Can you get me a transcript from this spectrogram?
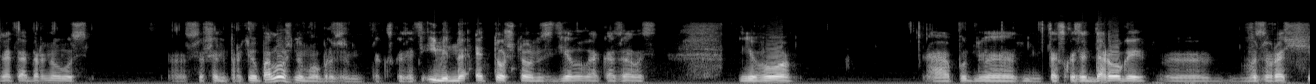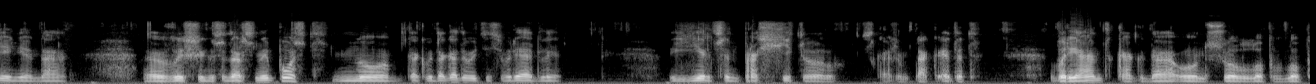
это обернулось совершенно противоположным образом, так сказать. Именно это то, что он сделал, оказалось его, э, так сказать, дорогой э, возвращения на э, высший государственный пост. Но, как вы догадываетесь, вряд ли Ельцин просчитывал, скажем так, этот вариант, когда он шел лоб в лоб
